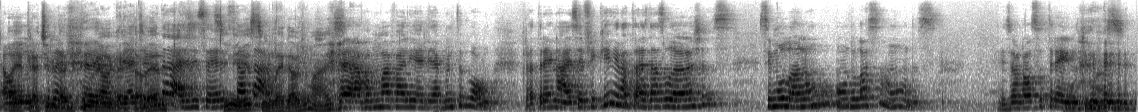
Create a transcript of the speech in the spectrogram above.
É olha a criatividade pura aí, é, velho. Criatividade, tá você Sinistro, legal demais. É, arruma uma valia ali, é muito bom para treinar. Aí você fica indo atrás das lanchas, simulando ondulação, ondas. Esse é o nosso treino. que massa.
